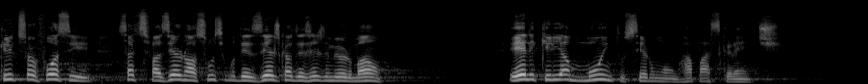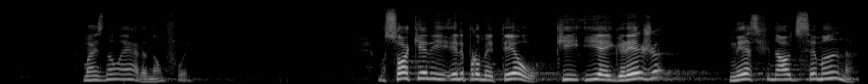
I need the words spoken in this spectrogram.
queria que o senhor fosse satisfazer nosso último desejo, que é o desejo do meu irmão. Ele queria muito ser um rapaz crente. Mas não era, não foi. Só que ele, ele prometeu que ia à igreja nesse final de semana.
